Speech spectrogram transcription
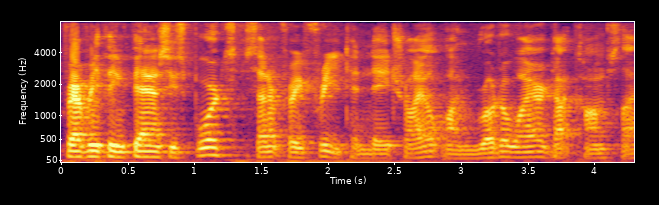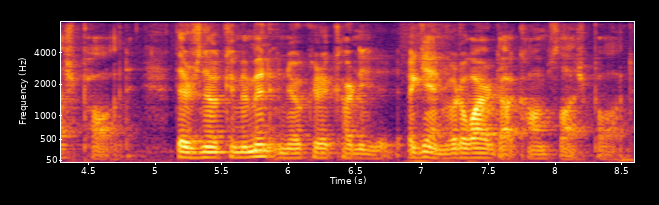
For everything fantasy sports, sign up for a free 10 day trial on rotowire.com slash pod. There's no commitment and no credit card needed. Again, rotowire.com slash pod.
